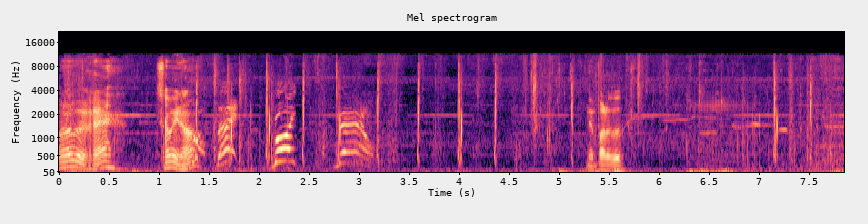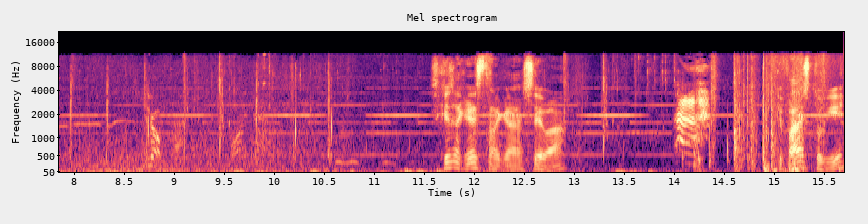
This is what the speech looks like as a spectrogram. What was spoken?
Bueno, pues res. Som-hi, no? M'he perdut. És que és aquesta la casa seva. Què fas, tu aquí?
